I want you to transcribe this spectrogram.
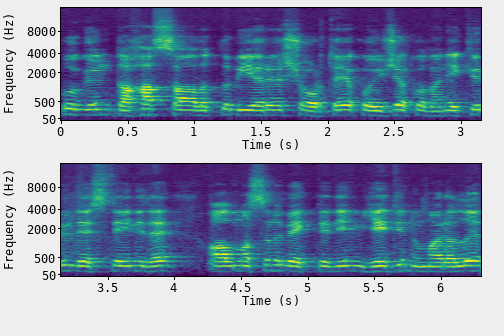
bugün daha sağlıklı bir yarış ortaya koyacak olan ekürü desteğini de almasını beklediğim 7 numaralı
